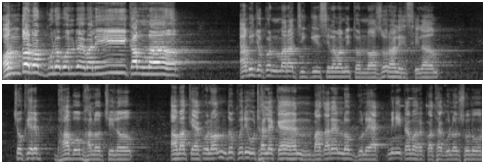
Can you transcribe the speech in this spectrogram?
অন্ধ লোকগুলো বলবে, মালিক আল্লাহ, আমি যখন মারাচি গিয়েছিলাম, আমি তো নজর আলী ছিলাম। চোখের ভাবও ভালো ছিল। আমাকে এখন অন্ধ করে উঠালে কেন? বাজারের লোকগুলো এক মিনিট আমার কথাগুলো শুনুন।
